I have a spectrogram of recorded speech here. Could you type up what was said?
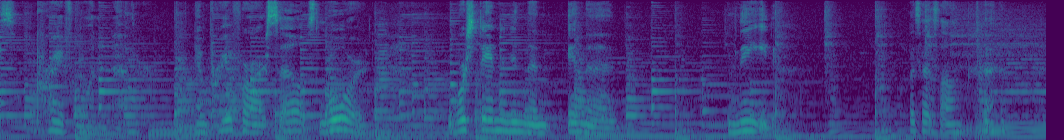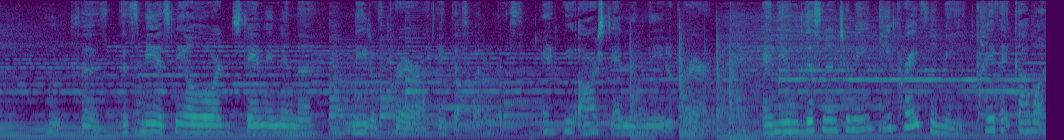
is. Pray for one another and pray for ourselves. Lord, we're standing in the in the need. What's that song? says, "It's me, it's me, O Lord, standing in the need of prayer." I think that's what it is. And we are standing in need of prayer. And you listening to me, you pray for me. Pray that God will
